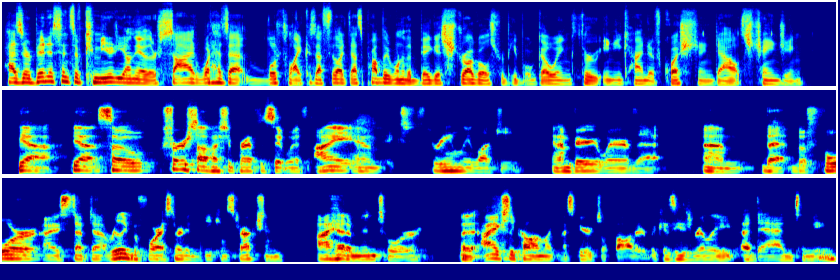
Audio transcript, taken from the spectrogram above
has there been a sense of community on the other side? What has that looked like? Because I feel like that's probably one of the biggest struggles for people going through any kind of questioning, doubts, changing. Yeah. Yeah. So, first off, I should preface it with I am extremely lucky and I'm very aware of that. um, that before I stepped out, really before I started deconstruction, I had a mentor but I actually call him like my spiritual father because he's really a dad to me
